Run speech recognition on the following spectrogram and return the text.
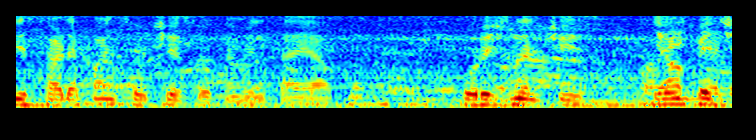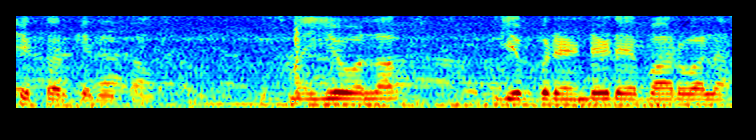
ये साढ़े पाँच सौ, छः सौ का मिलता है आपको। ओरिजिनल चीज़। यहाँ पे चेक करके देता हूँ। इसमें ये वाला, ये ब्रांडेड है बार वाला,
